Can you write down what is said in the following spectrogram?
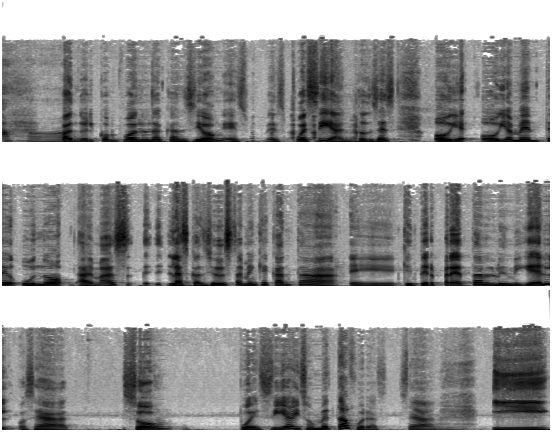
Ajá. Cuando él compone una canción es, es poesía. Entonces, obvia- obviamente uno, además, eh, las canciones también que canta, eh, que interpreta Luis Miguel, o sea, son poesía y son metáforas. O sea, y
